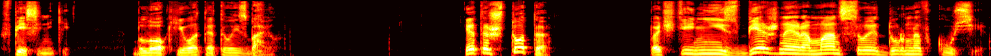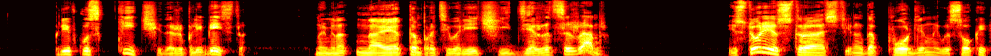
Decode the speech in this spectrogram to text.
в песеннике. Блок его от этого избавил. Это что-то, почти неизбежное романсовое дурновкусие, привкус китчи, даже плебейства. Но именно на этом противоречии держится жанр. История страсти, иногда подлинной, высокой,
